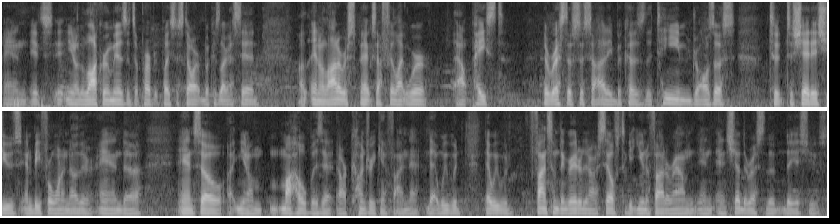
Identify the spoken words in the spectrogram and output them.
and it's, it, you know, the locker room is, it's a perfect place to start because, like I said, uh, in a lot of respects, I feel like we're outpaced the rest of society because the team draws us to, to shed issues and be for one another. And uh, and so, uh, you know, my hope is that our country can find that, that we would that we would find something greater than ourselves to get unified around and, and shed the rest of the, the issues.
